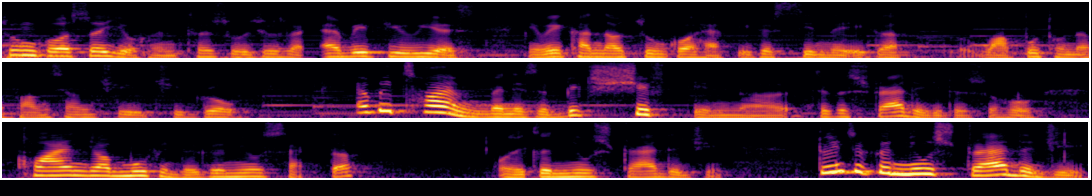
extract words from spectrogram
中国是有很特殊，就是 every few years 你会看到中国 have 一个新的一个往不同的方向去去 grow。Every time when there's a big shift in 呃这个 strategy 的时候，client 要 move into 一个 new sector 或一个 new strategy，对这个 new strategy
